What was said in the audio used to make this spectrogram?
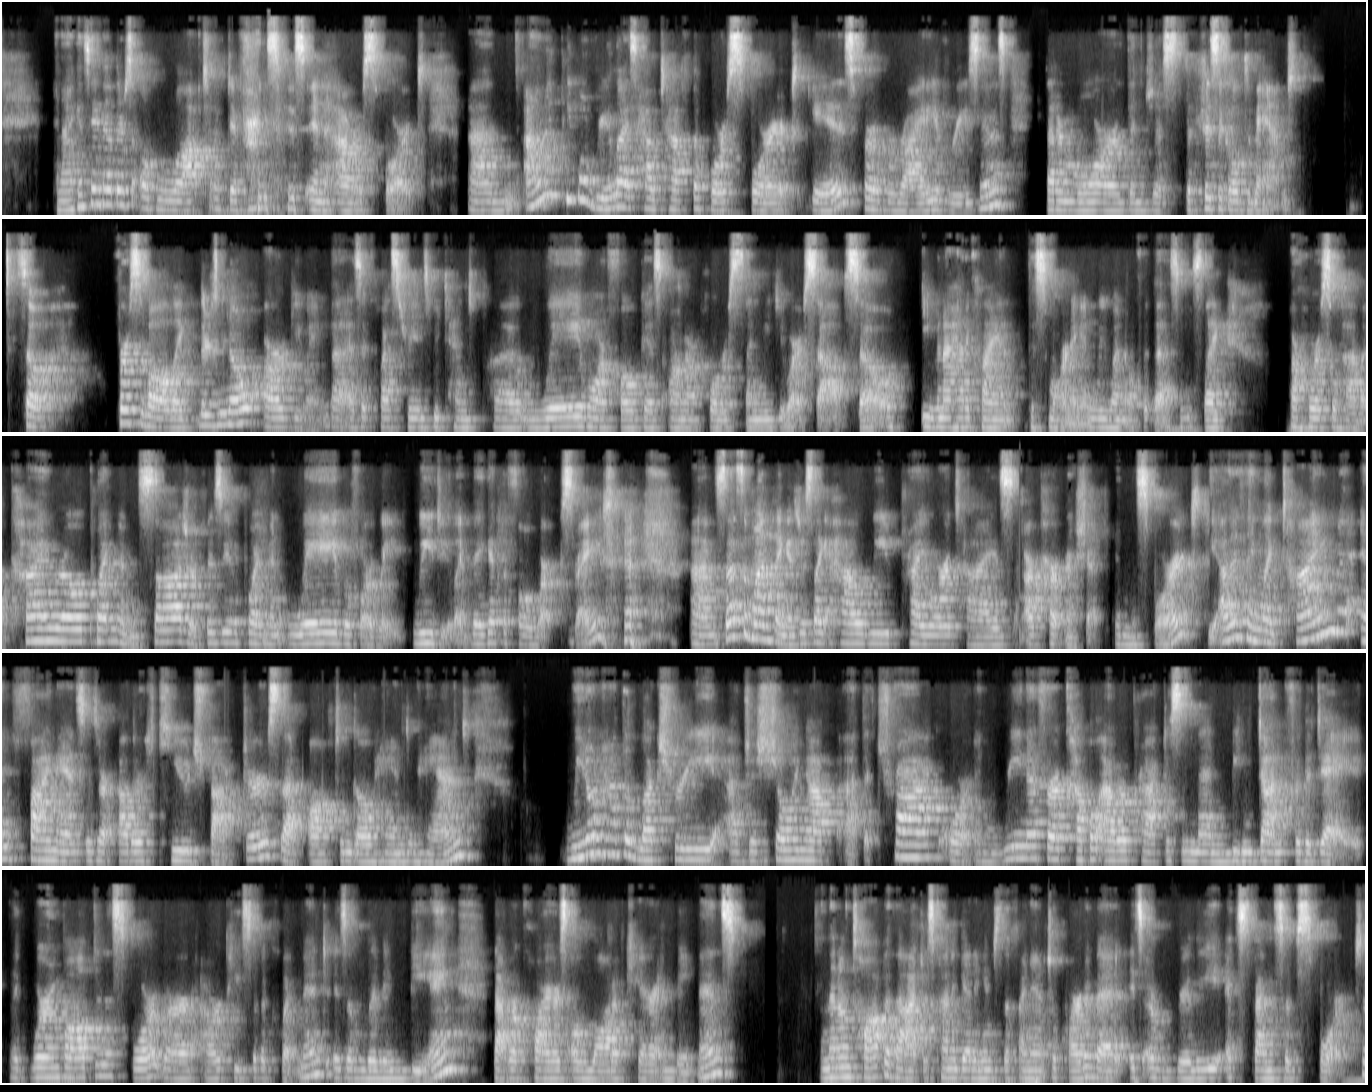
And I can say that there's a lot of differences in our sport. Um, I don't think people realize how tough the horse sport is for a variety of reasons that are more than just the physical demand. So, first of all, like there's no arguing that as equestrians, we tend to put way more focus on our horse than we do ourselves. So, even I had a client this morning and we went over this, and it's like, our horse will have a chiro appointment, massage, or physio appointment way before we we do. Like they get the full works, right? um, so that's the one thing is just like how we prioritize our partnership in the sport. The other thing, like time and finances, are other huge factors that often go hand in hand we don't have the luxury of just showing up at the track or an arena for a couple hour practice and then being done for the day. Like we're involved in a sport where our piece of equipment is a living being that requires a lot of care and maintenance. And then on top of that, just kind of getting into the financial part of it, it's a really expensive sport.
